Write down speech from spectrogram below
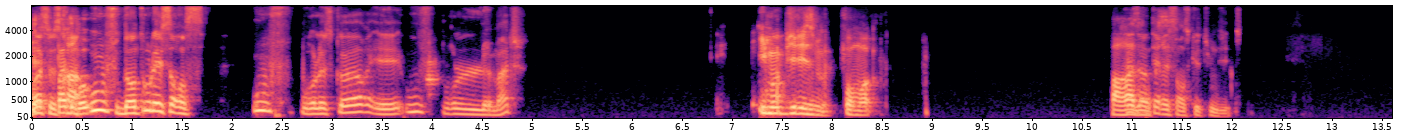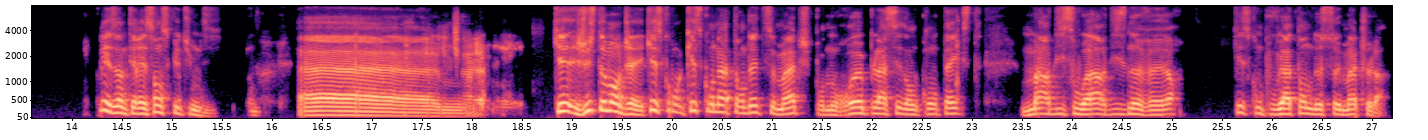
Moi, ce sera ouf dans tous les sens. Ouf pour le score et ouf pour le match. Immobilisme pour moi. Très intéressant ce que tu me dis. Très intéressant ce que tu me dis. Euh, justement, Jay, qu'est-ce qu'on attendait de ce match pour nous replacer dans le contexte mardi soir, 19h Qu'est-ce qu'on pouvait attendre de ce match-là?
